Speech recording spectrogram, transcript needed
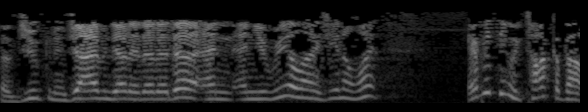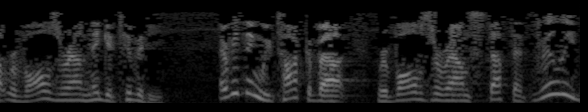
of juking and jiving, da da da da da, and, and you realize, you know what? Everything we talk about revolves around negativity. Everything we talk about revolves around stuff that really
